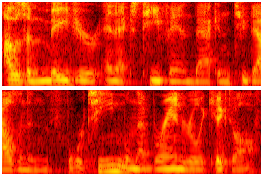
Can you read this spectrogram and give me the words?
I was a major NXT fan back in 2014 when that brand really kicked off.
